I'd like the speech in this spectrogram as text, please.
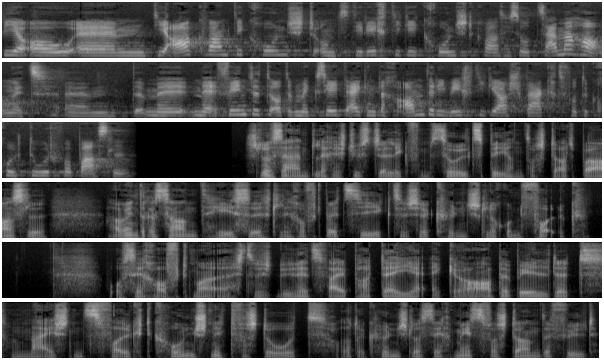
wie auch ähm, die angewandte Kunst und die richtige Kunst quasi so zusammenhängen. Ähm, man, man findet oder man sieht eigentlich andere wichtige Aspekte von der Kultur von Basel. Schlussendlich ist die Ausstellung vom Sulzby und der Stadt Basel auch interessant hinsichtlich auf die Beziehung zwischen Künstler und Volk, wo sich oftmals zwischen den zwei Parteien ein Graben bildet und meistens Volk die Kunst nicht versteht oder der Künstler sich missverstanden fühlt,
